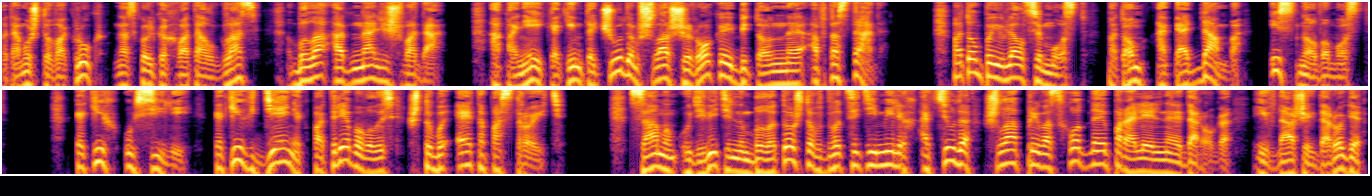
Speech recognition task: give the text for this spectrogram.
потому что вокруг, насколько хватал глаз, была одна лишь вода, а по ней каким-то чудом шла широкая бетонная автострада. Потом появлялся мост, потом опять дамба, и снова мост. Каких усилий, каких денег потребовалось, чтобы это построить? Самым удивительным было то, что в 20 милях отсюда шла превосходная параллельная дорога, и в нашей дороге,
